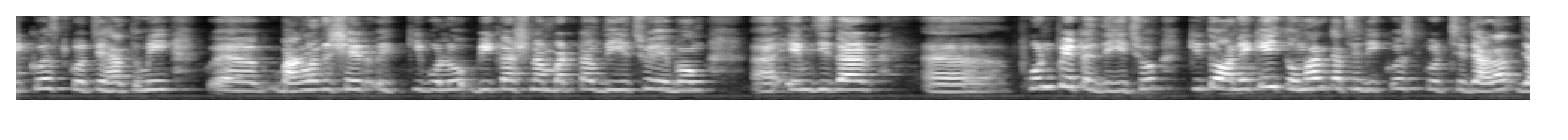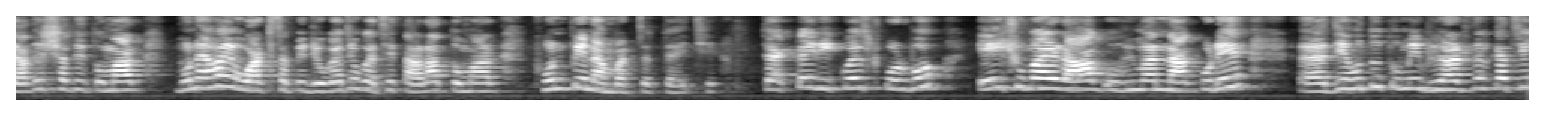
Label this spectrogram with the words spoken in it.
রিকোয়েস্ট করছে হ্যাঁ তুমি বাংলাদেশের কী বলো, বিকাশ নাম্বারটাও দিয়েছ এবং এমজিদার ফোনপেটা দিয়েছ, কিন্তু অনেকেই তোমার কাছে রিকোয়েস্ট করছে যারা, যাদের সাথে তোমার মনে হয় হোয়াটসঅ্যাপে যোগাযোগ আছে, তারা তোমার ফোনপে নাম্বারটা চাইছে। তো একটাই রিকোয়েস্ট করব, এই সময় রাগ, অভিমান না করে যেহেতু তুমি ভিউয়ার্সদের কাছে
